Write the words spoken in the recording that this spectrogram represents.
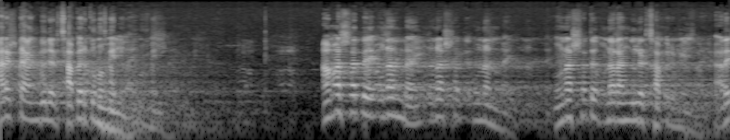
আরেকটা আঙ্গুলের ছাপের কোনো মিল নাই। আমার সাথে ওনার নাই, ওনার সাথে ওনার নাই, ওনার সাথে ওনার আঙ্গুলের ছাপের মিল নাই। আরে,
